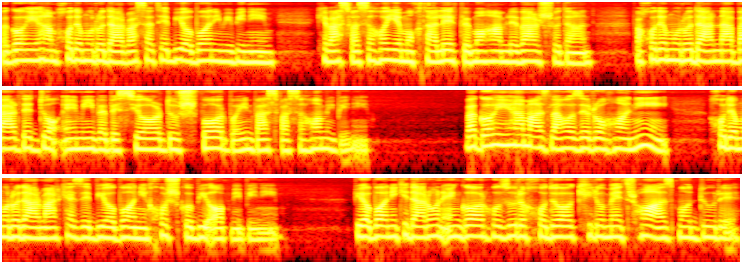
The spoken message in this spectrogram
و گاهی هم خودمون رو در وسط بیابانی می بینیم که وسوسه های مختلف به ما حمله ور شدن و خودمون رو در نبرد دائمی و بسیار دشوار با این وسوسه ها می بینیم. و گاهی هم از لحاظ روحانی خودمون رو در مرکز بیابانی خشک و بیاب می بینیم. بیابانی که در اون انگار حضور خدا کیلومترها از ما دوره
